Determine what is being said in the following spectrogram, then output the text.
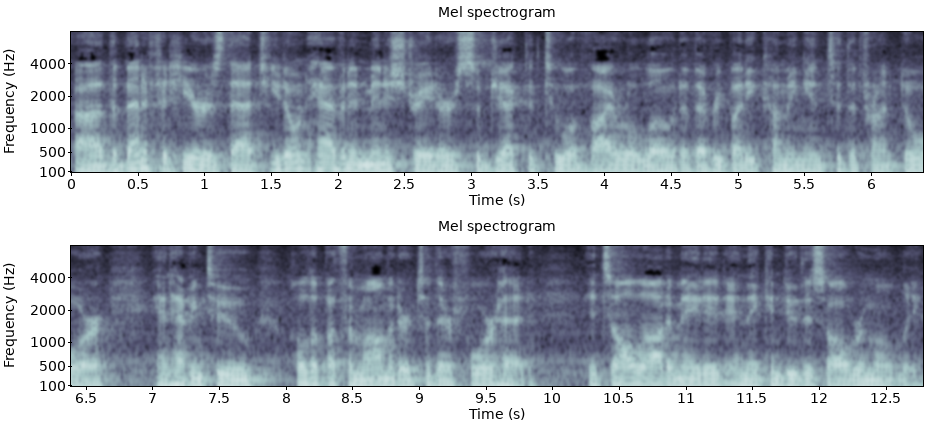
Uh, the benefit here is that you don't have an administrator subjected to a viral load of everybody coming into the front door and having to hold up a thermometer to their forehead. It's all automated and they can do this all remotely.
